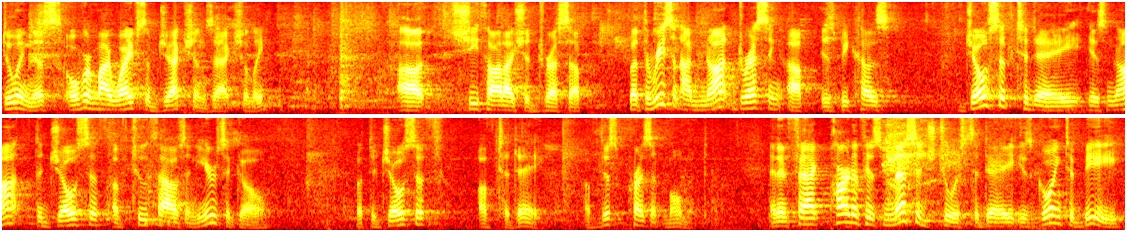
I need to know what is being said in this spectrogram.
doing this over my wife's objections, actually. Uh, she thought I should dress up. But the reason I'm not dressing up is because Joseph today is not the Joseph of 2,000 years ago, but the Joseph of today, of this present moment. And in fact, part of his message to us today is going to be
